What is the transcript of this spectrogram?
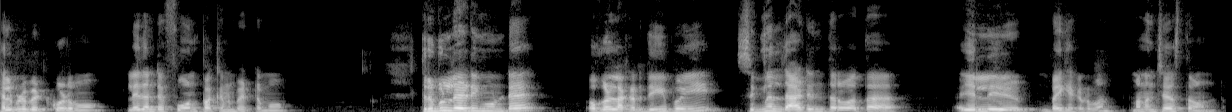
హెల్మెట్ పెట్టుకోవడము లేదంటే ఫోన్ పక్కన పెట్టడము. ట్రిపుల్ రైడింగ్ ఉంటే ఒకళ్ళు అక్కడ దిగిపోయి సిగ్నల్ దాటిన తర్వాత వెళ్ళి బైక్ ఎక్కడం మనం చేస్తూ ఉంటాం.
